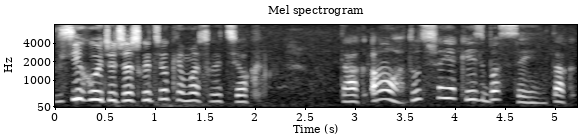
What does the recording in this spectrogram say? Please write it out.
всі хочуть шашличок і машличок. Так, а, тут ще якийсь басейн. Так,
